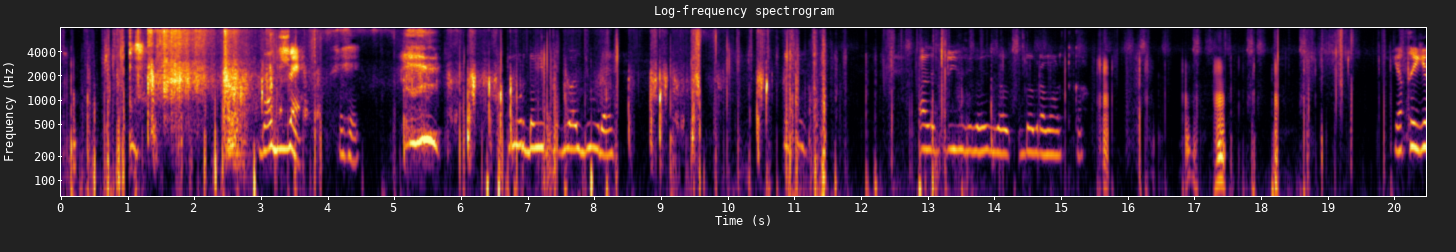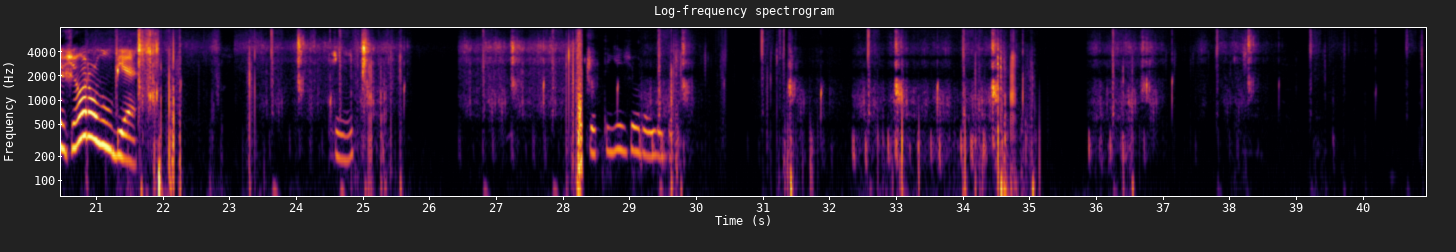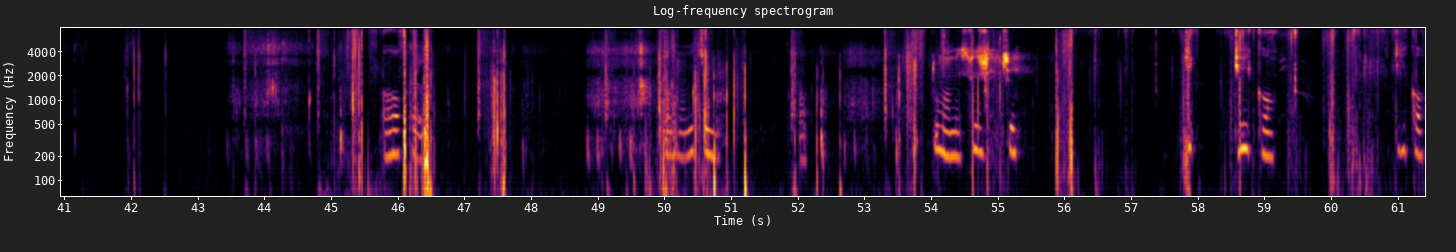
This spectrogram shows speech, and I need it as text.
Dobrze. Morda mi zrobiła dziurę. Ale to jest do, dobra mordka. Ja te jezioro lubię. Jimmy. Ja te jezioro lubię. Okej. Dobra, lecimy. O. Tu mamy trzy rzeczy. Tylko. Tylko.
